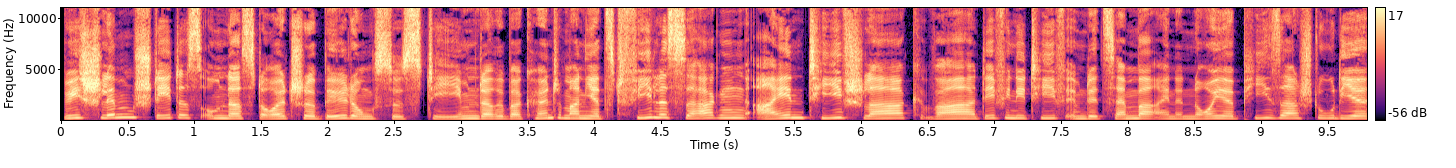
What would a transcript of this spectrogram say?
Wie schlimm steht es um das deutsche Bildungssystem? Darüber könnte man jetzt vieles sagen. Ein Tiefschlag war definitiv im Dezember eine neue PISA-Studie,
